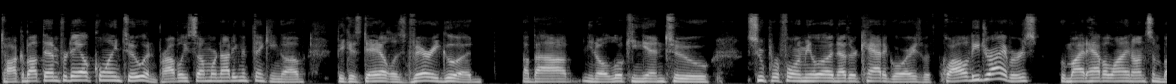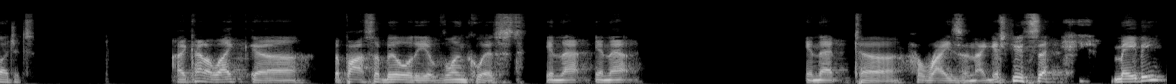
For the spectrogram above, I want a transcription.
talk about them for Dale Coyne too, and probably some we're not even thinking of because Dale is very good about, you know, looking into super formula and other categories with quality drivers who might have a line on some budgets. I kind of like uh, the possibility of Lundqvist in that in that in that uh, horizon. I guess you'd say maybe,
